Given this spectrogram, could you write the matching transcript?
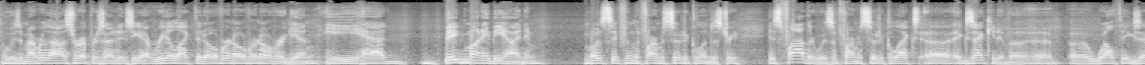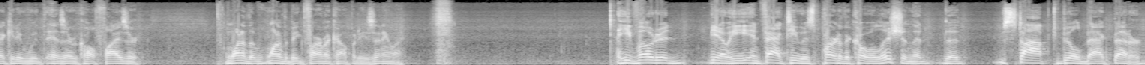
who was a member of the House of Representatives. He got reelected over and over and over again. He had big money behind him, mostly from the pharmaceutical industry. His father was a pharmaceutical ex, uh, executive, a, a, a wealthy executive with, as I recall, Pfizer, one of the one of the big pharma companies, anyway he voted, you know, he in fact he was part of the coalition that that stopped Build Back Better.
